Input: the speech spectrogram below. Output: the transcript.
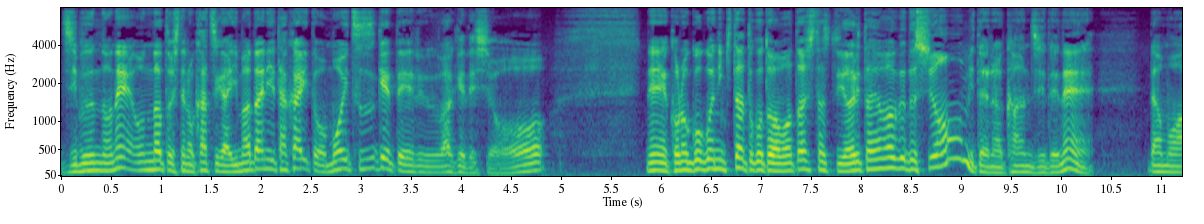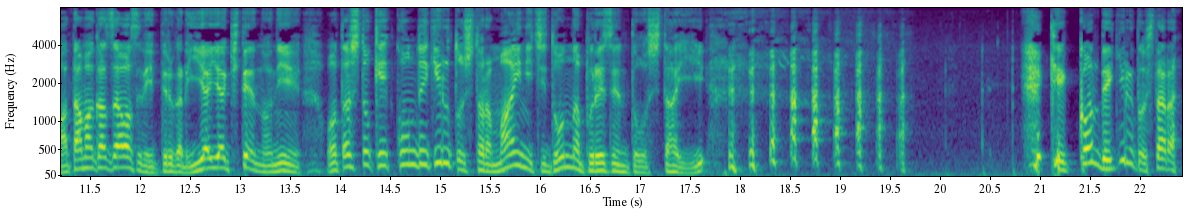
自分のね、女としての価値が未だに高いと思い続けているわけでしょねえこの午後に来たってことは私たちとやりたいわけでしょみたいな感じでね。だもう頭数合わせで言ってるから、いやいや来てんのに、私と結婚できるとしたら毎日どんなプレゼントをしたい？結婚できるとしたらっ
